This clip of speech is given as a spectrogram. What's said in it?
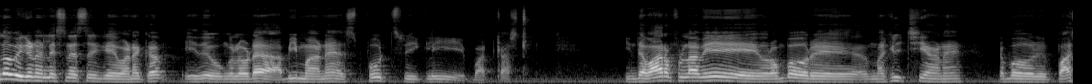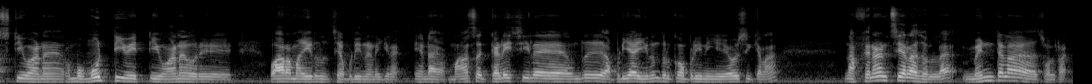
ஹலோ விகடன் லிஸ்னஸுக்கு வணக்கம். இது உங்களோட அபிமான ஸ்போர்ட்ஸ் வீக்லி பாட்காஸ்ட் இந்த வாரம் ஃபுல்லாகவே ரொம்ப ஒரு மகிழ்ச்சியான ரொம்ப ஒரு பாசிட்டிவான ரொம்ப மோட்டிவேட்டிவான ஒரு வாரமாக இருந்துச்சு அப்படின்னு நினைக்கிறேன். ஏன்னா மாத கடைசியில் வந்து அப்படியா இருந்திருக்கும் அப்படின்னு நீங்கள் யோசிக்கலாம். நான் ஃபினான்சியலாக சொல்ல மென்டலாக சொல்கிறேன்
